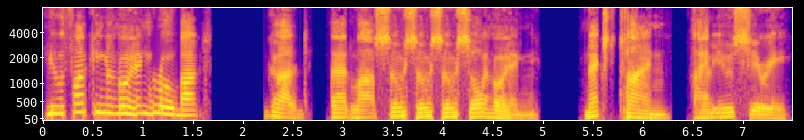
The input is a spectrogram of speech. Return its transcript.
you fucking annoying robot. God, that was so so so so annoying. Next time, I'll use Siri.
